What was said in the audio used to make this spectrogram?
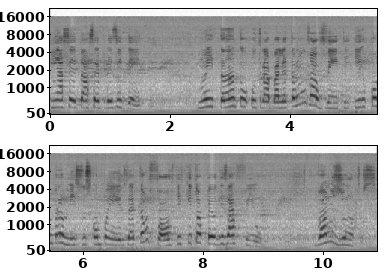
em aceitar ser presidente. No entanto, o trabalho é tão envolvente e o compromisso dos companheiros é tão forte que topei o desafio. Vamos juntos.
